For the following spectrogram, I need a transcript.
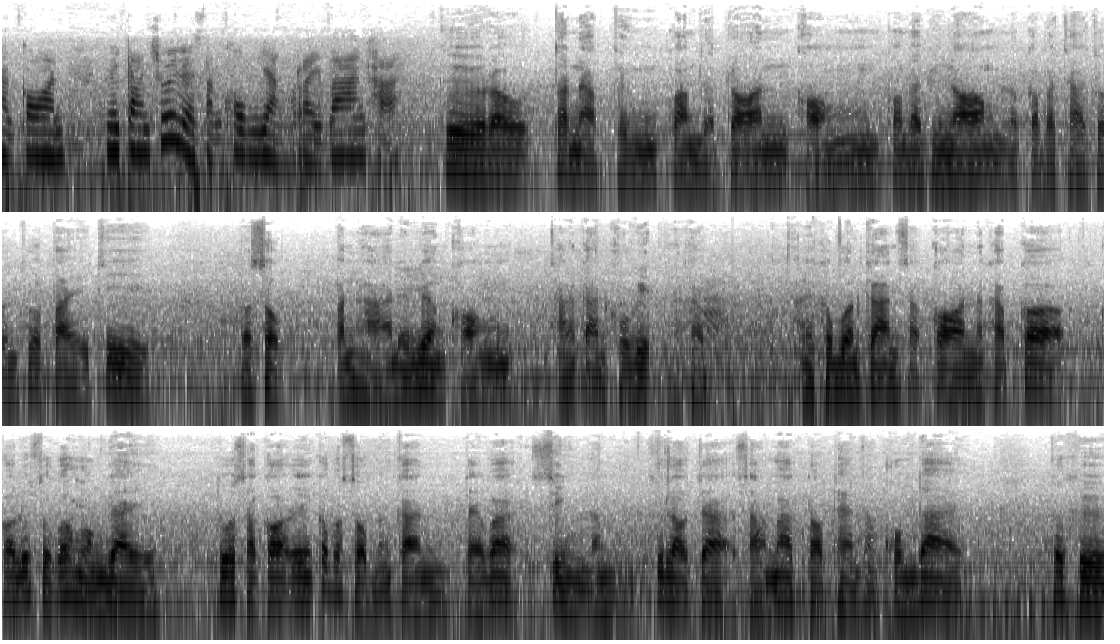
หกรณ์ในการช่วยเหลือสังคมอย่างไรบ้างคะคือเราตระหนักถึงความเดือดร้อนของพ่อแม่พี่น้องแล้วก็ประชาชนทั่วไปที่ประสบ ปัญหาในเรื่องของสถานการณ์โควิดนะครับในกระบวนการสากลนะครับก็ก็รู้สึกว่าห่วงใยตัวสากลเองก็ประสบเหมือนกัน แต่ว่าสิ่งหนึ่งที่เราจะสามารถตอบแทนสังคมได้ ก็คือ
